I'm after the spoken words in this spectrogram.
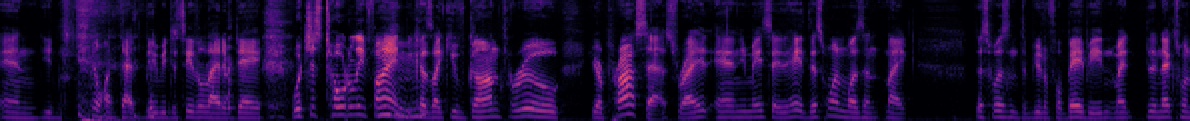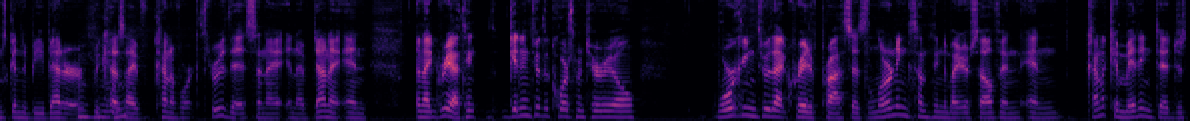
and you, you don't want that baby to see the light of day, which is totally fine Mm-hmm. because like you've gone through your process, right? And you may say, hey, this one wasn't like this wasn't the beautiful baby. My the next one's going to be better because I've kind of worked through this and I and I've done it and and I agree. I think getting through the course material, working through that creative process, learning something about yourself and and kind of committing to just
